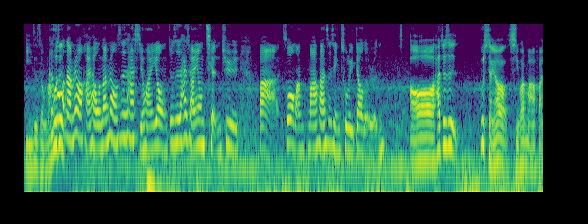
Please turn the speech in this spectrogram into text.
一这种。可是我男朋友还好，我男朋友是他喜欢用，就是他喜欢用钱去把所有麻麻烦事情处理掉的人。哦，他就是不想要喜欢麻烦，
